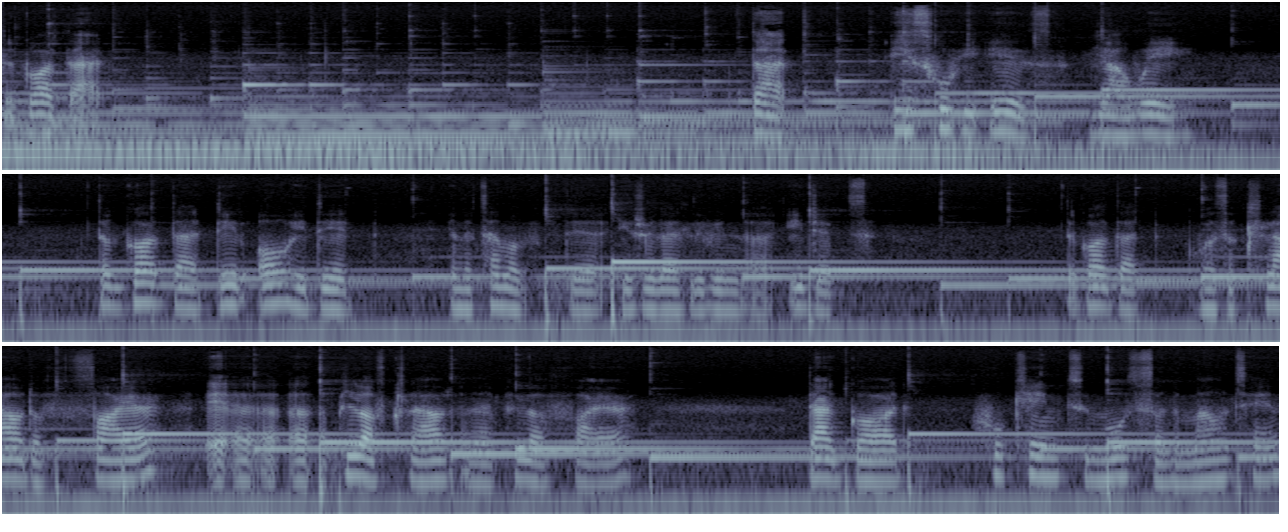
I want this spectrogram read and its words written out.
the God that that is who He is, Yahweh. The God that did all He did in the time of the Israelites living in uh, Egypt. The God that was a cloud of fire, a, a, a pillar of cloud and a pillar of fire. That God who came to Moses on the mountain,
